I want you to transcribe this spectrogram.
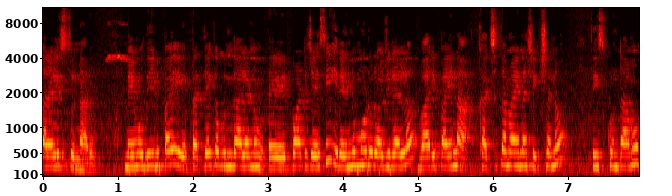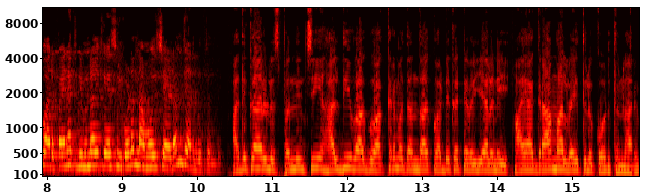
తరలిస్తున్నారు. మేము దీనిపై ప్రత్యేక బృందాలను ఏర్పాటు చేసి రెండు మూడు రోజులలో వారిపైన ఖచ్చితమైన శిక్షను తీసుకుంటాము. వారిపైన క్రిమినల్ కేసులు కూడా నమోదు చేయడం జరుగుతుంది. అధికారులు స్పందించి హల్దీవాగు అక్రమ దందాకు అడ్డుకట్ట వేయాలని ఆయా గ్రామాల రైతులు కోరుతున్నారు.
